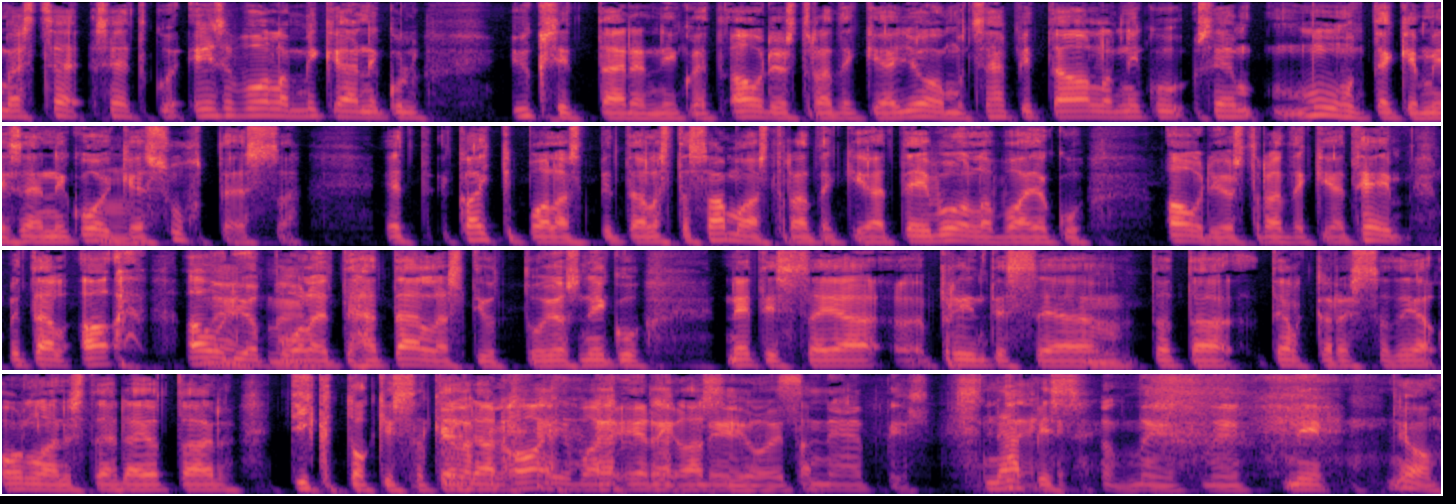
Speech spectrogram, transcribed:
mielestä se, se että kun ei se voi olla mikään niin kuin yksittäinen, niin kuin, että audiostrategia joo, mutta sehän pitää olla niin kuin siihen muuhun tekemiseen niin kuin oikeassa mm. suhteessa. Että kaikki palaset pitää olla sitä samaa strategiaa, että ei voi olla vaan joku audiostrategia, että hei, me täällä a- audiopuolella niin. tehdään tällaista juttua, jos niin kuin netissä ja printissä ja mm. tota, telkkarissa ja onlineissa tehdään jotain, TikTokissa tehdään aivan eri asioita. Niin, snapis. Snapis. niin, niin. Niin, joo.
